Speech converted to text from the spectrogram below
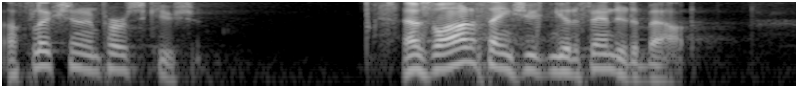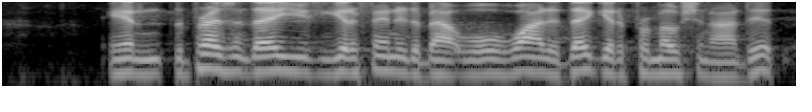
affliction and persecution. Now, there's a lot of things you can get offended about. In the present day, you can get offended about, well, why did they get a promotion I didn't?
